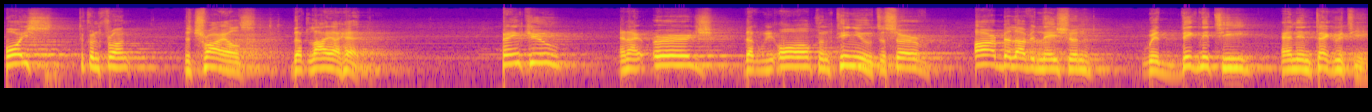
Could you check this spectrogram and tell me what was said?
poised to confront the trials that lie ahead. Thank you, and I urge that we all continue to serve our beloved nation with dignity and integrity.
